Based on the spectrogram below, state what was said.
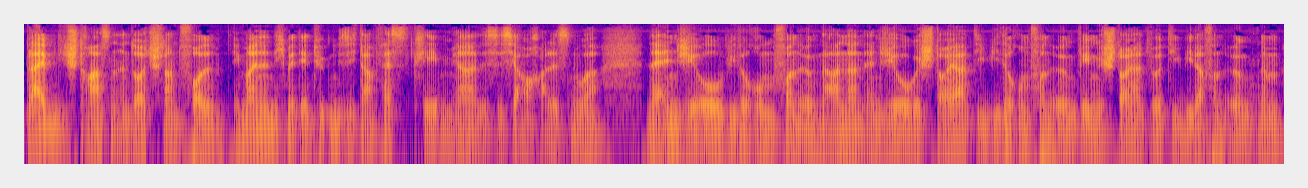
bleiben die Straßen in Deutschland voll. Ich meine nicht mit den Typen, die sich da festkleben. Ja, das ist ja auch alles nur eine NGO wiederum von irgendeiner anderen NGO gesteuert, die wiederum von irgendwem gesteuert wird, die wieder von irgendeinem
